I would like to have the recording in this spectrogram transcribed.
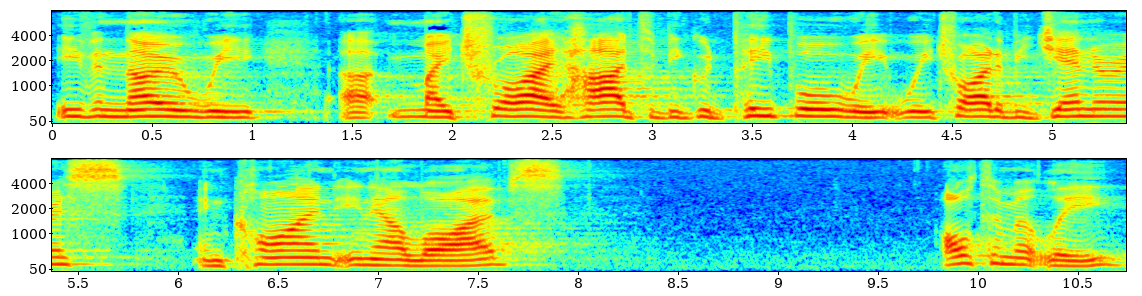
Even though we uh, may try hard to be good people, we, we try to be generous and kind in our lives, ultimately,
